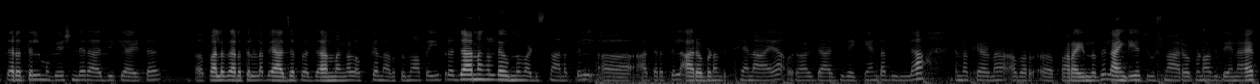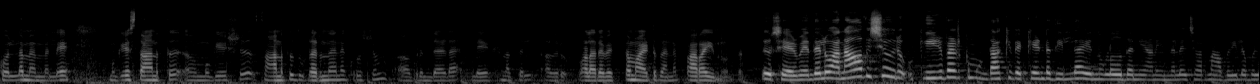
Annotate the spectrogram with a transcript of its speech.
ഇത്തരത്തിൽ മുകേഷിന്റെ രാജിക്കായിട്ട് പലതരത്തിലുള്ള വ്യാജ പ്രചാരണങ്ങളൊക്കെ നടത്തുന്നു. അപ്പോൾ ഈ പ്രചാരണങ്ങളുടെ ഒന്നും അടിസ്ഥാനത്തിൽ അത്തരത്തിൽ ആരോപണ വിധേയനായ ഒരാൾ രാജിവെക്കേണ്ടതില്ല എന്നൊക്കെയാണ് അവർ പറയുന്നത്. ലൈംഗിക ചൂഷണ ആരോപണ വിധേയനായ Kollam M L A Mukesh സ്ഥാനത്ത് മുകേഷ് സ്ഥാനത്ത് തുടരുന്നതിനെക്കുറിച്ചും വൃന്ദയുടെ ലേഖനത്തിൽ അവർ വളരെ വ്യക്തമായിട്ട് തന്നെ പറയുന്നുണ്ട്. തീർച്ചയായും. എന്തായാലും അനാവശ്യ ഒരു കീഴ്വഴക്കം ഉണ്ടാക്കി വെക്കേണ്ടതില്ല എന്നുള്ളത് തന്നെയാണ് ഇന്നലെ ചേർന്ന അവൈലബിൾ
